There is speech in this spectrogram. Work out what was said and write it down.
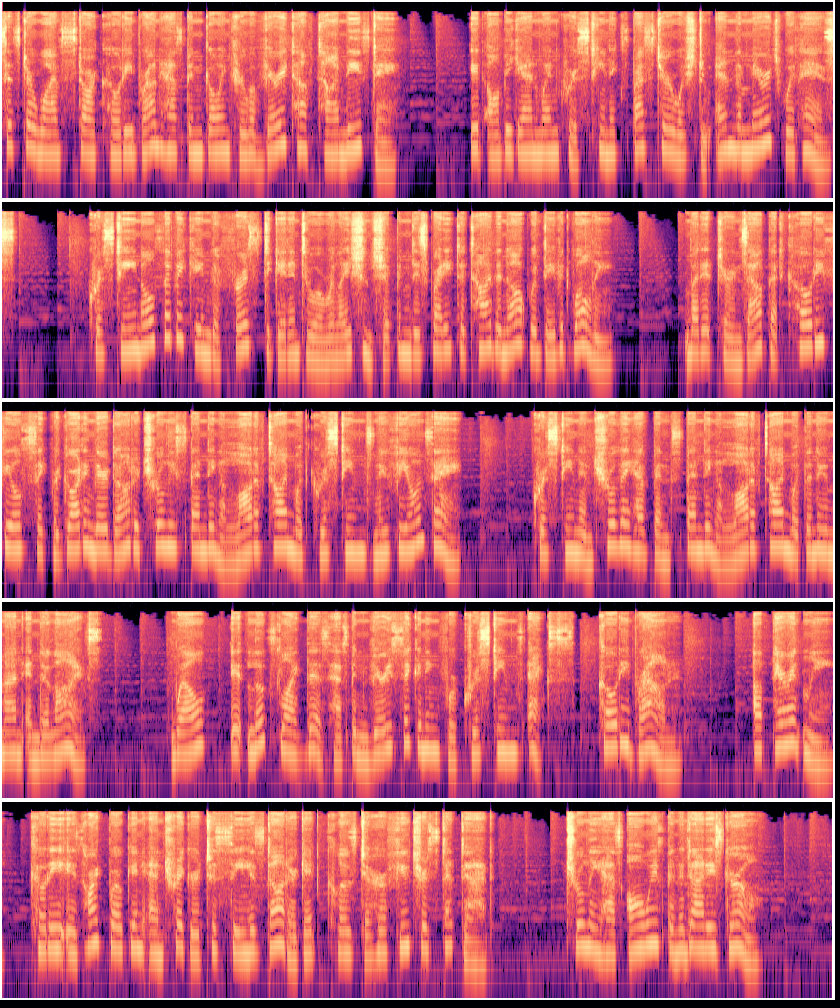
Sister Wives star Kody Brown has been going through a very tough time these days. It all began when Christine expressed her wish to end the marriage with his. Christine also became the first to get into a relationship and is ready to tie the knot with David Woolley. But it turns out that Kody feels sick regarding their daughter Truely spending a lot of time with Christine's new fiancé. Christine and Truely have been spending a lot of time with the new man in their lives. Well, it looks like this has been very sickening for Christine's ex, Kody Brown. Apparently, Kody is heartbroken and triggered to see his daughter get close to her future stepdad. Truely has always been a daddy's girl.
